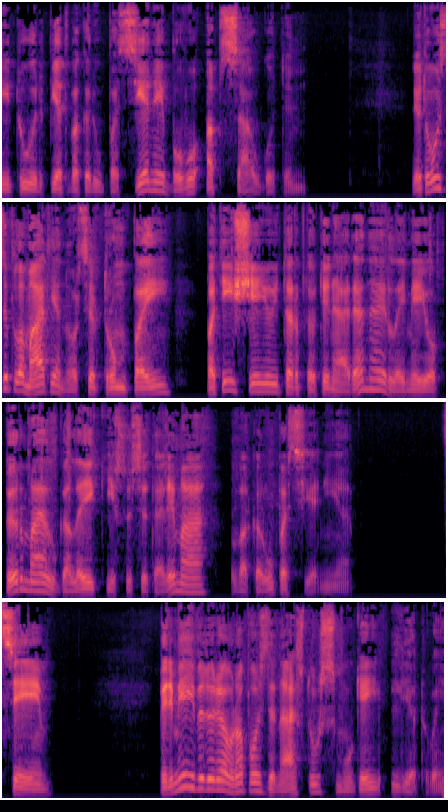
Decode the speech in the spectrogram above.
rytų ir pietvakarių pasieniai buvo apsaugoti. Lietuvos diplomatija, nors ir trumpai, pati išėjo į tarptautinę areną ir laimėjo pirmą ilgalaikį susitarimą vakarų pasienyje. C. Pirmieji vidurio Europos dinastų smūgiai Lietuvai.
